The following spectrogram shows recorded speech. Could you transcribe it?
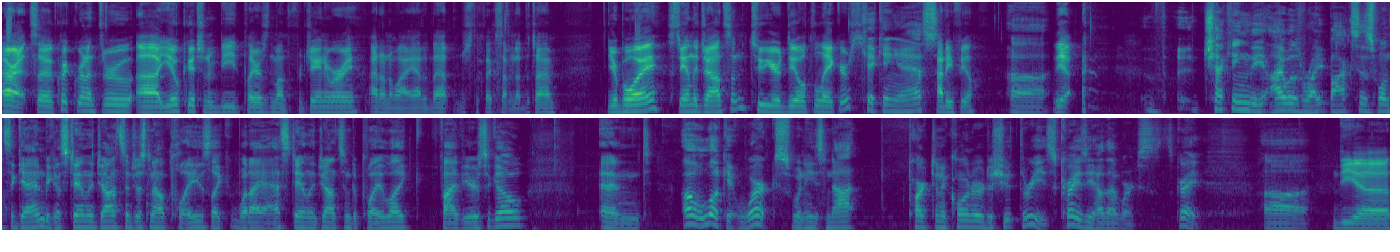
All right, so quick running through uh, Jokic and Embiid Players of the Month for January. I don't know why I added that. It just looked like something at the time. Your boy Stanley Johnson, two-year deal with the Lakers. Kicking ass. How do you feel? Uh, Yeah, checking the I was right boxes once again because Stanley Johnson just now plays like what I asked Stanley Johnson to play like five years ago, and oh look, it works when he's not parked in a corner to shoot threes. Crazy how that works. It's great. Uh, the uh,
